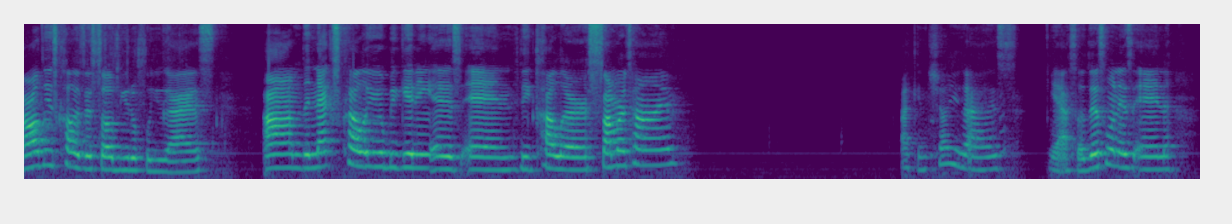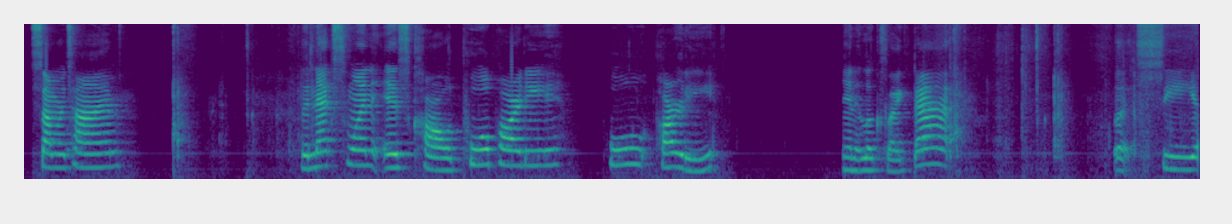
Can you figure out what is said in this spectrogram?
All these colors are so beautiful, you guys. Um, the next color you'll be getting is in the color Summertime. I can show you guys. Yeah, so this one is in Summertime. The next one is called Pool Party. Pool Party. And it looks like that let's see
